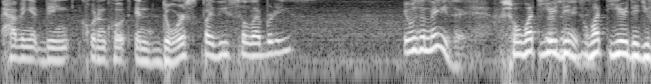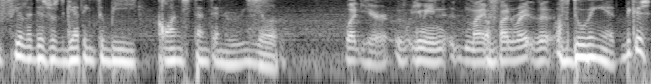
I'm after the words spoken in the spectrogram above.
having it being quote unquote endorsed by these celebrities, it was amazing. So what year did amazing. what year did you feel that this was getting to be constant and real What year? You mean my fundraiser? The, of doing it? Because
